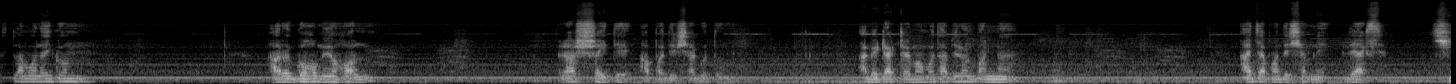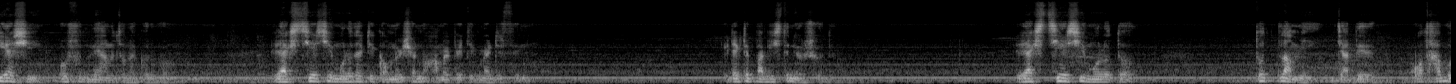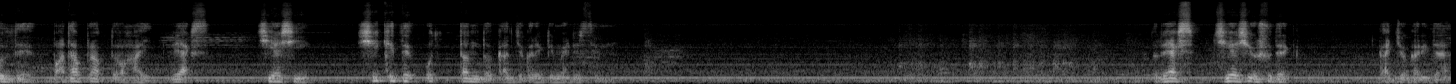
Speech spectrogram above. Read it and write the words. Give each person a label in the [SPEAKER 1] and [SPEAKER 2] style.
[SPEAKER 1] আসসালামু আলাইকুম। আরোগ্য হোমিও হল। রাজশাহীতে আপনাদের স্বাগতম। আমি ডাক্তার মোহাম্মদ রহমান পান্না। আজ আপনাদের সামনে র্যাক্স ছিয়াশি ওষুধ নিয়ে আলোচনা করব। র্যাক্স ছিয়াশি মূলত একটি কম্বিনেশন হোমিওপ্যাথিক মেডিসিন। এটা একটা পাকিস্তানি ওষুধ। র্যাক্স ছিয়াশি মূলত তোতলামি যাদের কথা বলতে বাধাপ্রাপ্ত হয় র্যাক্স ছিয়াশি। সেক্ষেত্রে অত্যন্ত কার্যকর একটি মেডিসিন র্যাক্স ছিয়াশি ওষুধের কার্যকারিতা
